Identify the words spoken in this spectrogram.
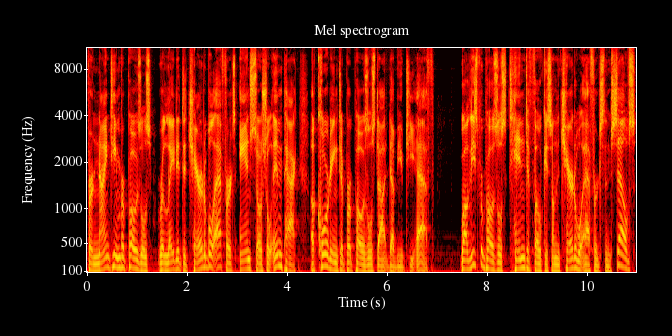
for 19 proposals related to charitable efforts and social impact, according to proposals.wtf. While these proposals tend to focus on the charitable efforts themselves,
